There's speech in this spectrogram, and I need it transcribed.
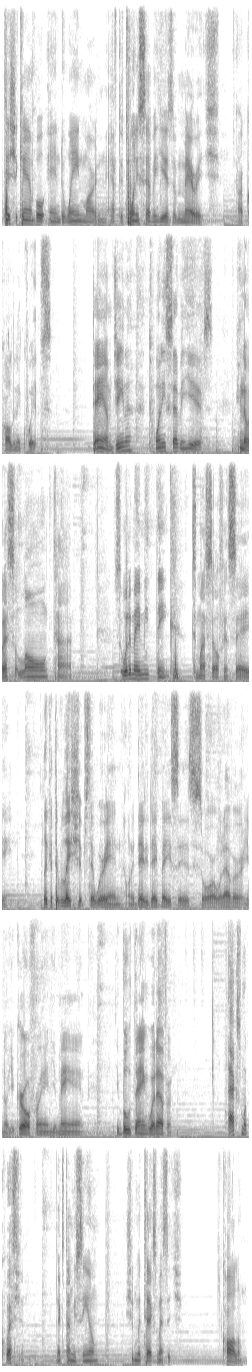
Tisha Campbell and Duane Martin, after 27 years of marriage, are calling it quits. Damn, Gina, 27 years. You know, that's a long time. So, what it made me think to myself and say, look at the relationships that we're in on a day-to-day basis or whatever you know your girlfriend your man your boo thing whatever. Ask them a question. Next time you see them shoot them a text message. Call them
